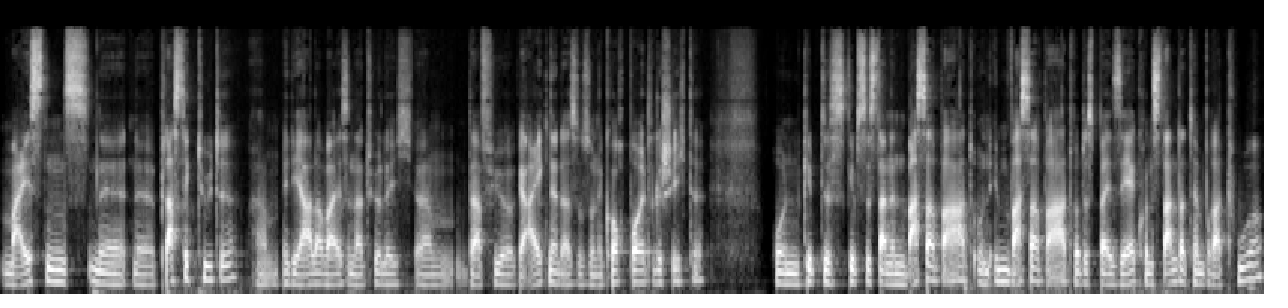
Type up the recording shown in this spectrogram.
meistens eine, eine Plastiktüte, ähm, idealerweise natürlich ähm, dafür geeignet, also so eine Kochbeutelgeschichte und gibt es, gibt es dann ein Wasserbad und im Wasserbad wird es bei sehr konstanter Temperatur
